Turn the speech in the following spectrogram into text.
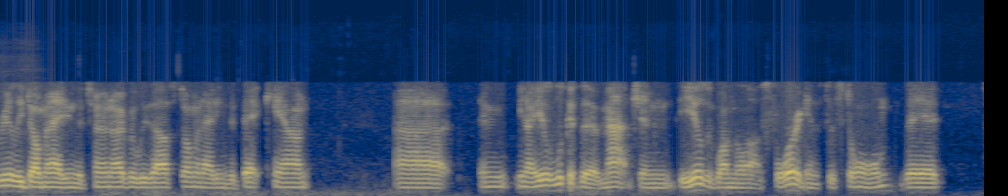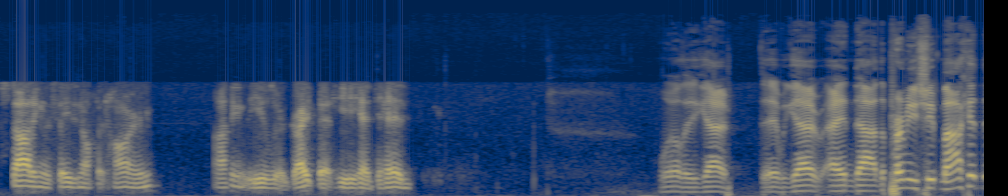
really dominating the turnover with us, dominating the bet count. Uh, and, you know, you'll look at the match, and the Eels have won the last four against the Storm. They're starting the season off at home. I think the Eels are a great bet here, head to head. Well, there you go. There we go. And uh, the Premiership market?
